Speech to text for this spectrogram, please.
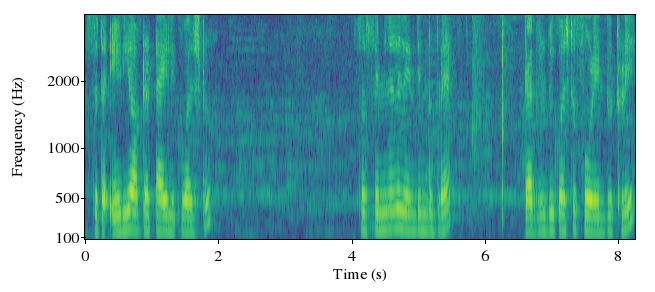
So the area of the tile equals to. So similarly length into breadth that will be equals to 4 into 3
